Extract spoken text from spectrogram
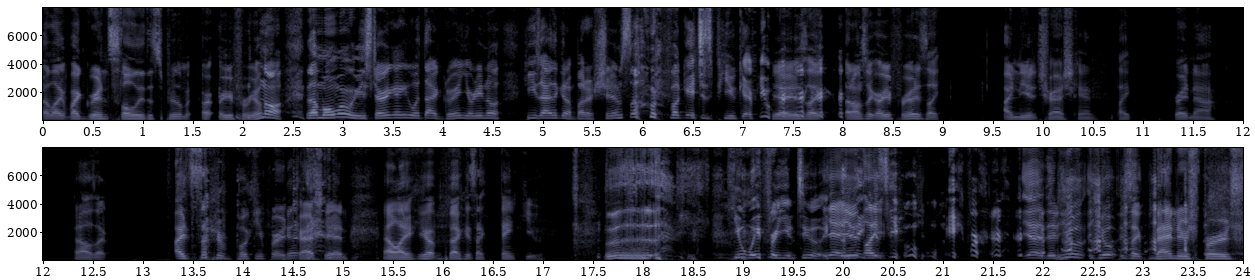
And like my grin slowly disappeared. Like, Are, are you for real? No, that moment where he's staring at you with that grin, you already know he's either gonna butter shit himself or fucking just puke everywhere. Yeah, he's like, and I was like, "Are you for real?" He's like, "I need a trash can, like right now." And I was like, I started booking for a trash can, and like he got back, he's like, "Thank you." he'll wait for you too. Yeah, you- like- is, he'll wait for her. yeah, then he'll, he'll he's like manners first,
